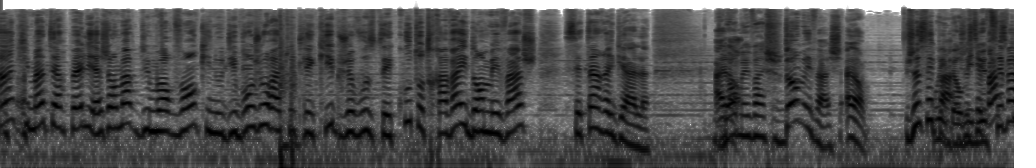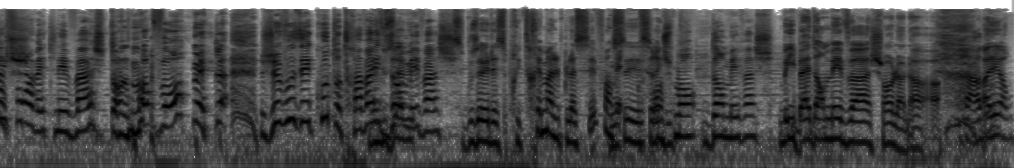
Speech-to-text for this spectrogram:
un qui m'interpelle. Il y a Jean-Marc Dumorvan qui nous dit Bonjour à toute l'équipe. Je vous écoute au travail dans mes vaches. C'est un régal. Dans mes vaches. Dans mes vaches. Alors. Je sais Oui, pas, bah, je sais pas ce qu'ils font avec les vaches dans le Morvan, mais là, je vous écoute au travail dans avez- mes vaches. Vous avez l'esprit très mal placé. Enfin, c'est franchement, dans mes vaches. Oui, bah dans mes vaches. Oh là là. Pardon Allez, on-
